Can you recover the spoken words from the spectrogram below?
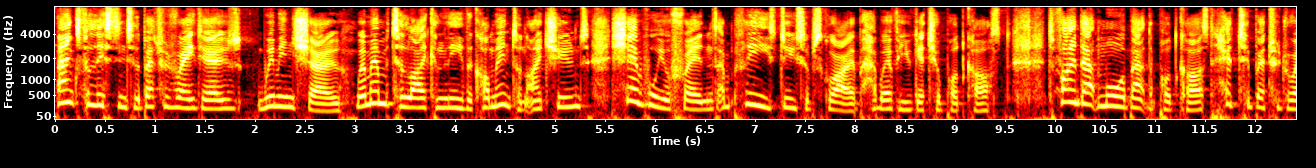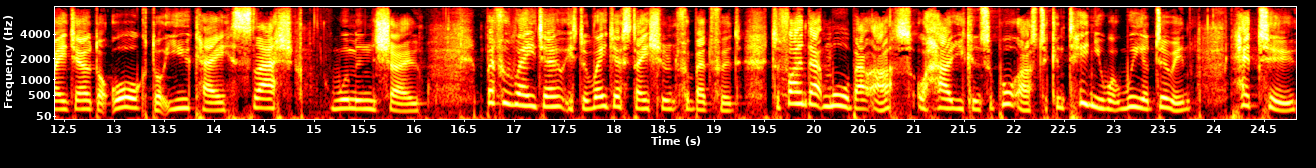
Thanks for listening to the Bedford Radio's Women's Show. Remember to like and leave a comment on iTunes, share with all your friends, and please do subscribe however you get your podcast. To find out more about the podcast, head to bedfordradio.org.uk slash Woman Show. Bedford Radio is the radio station for Bedford. To find out more about us or how you can support us to continue what we are doing, head to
